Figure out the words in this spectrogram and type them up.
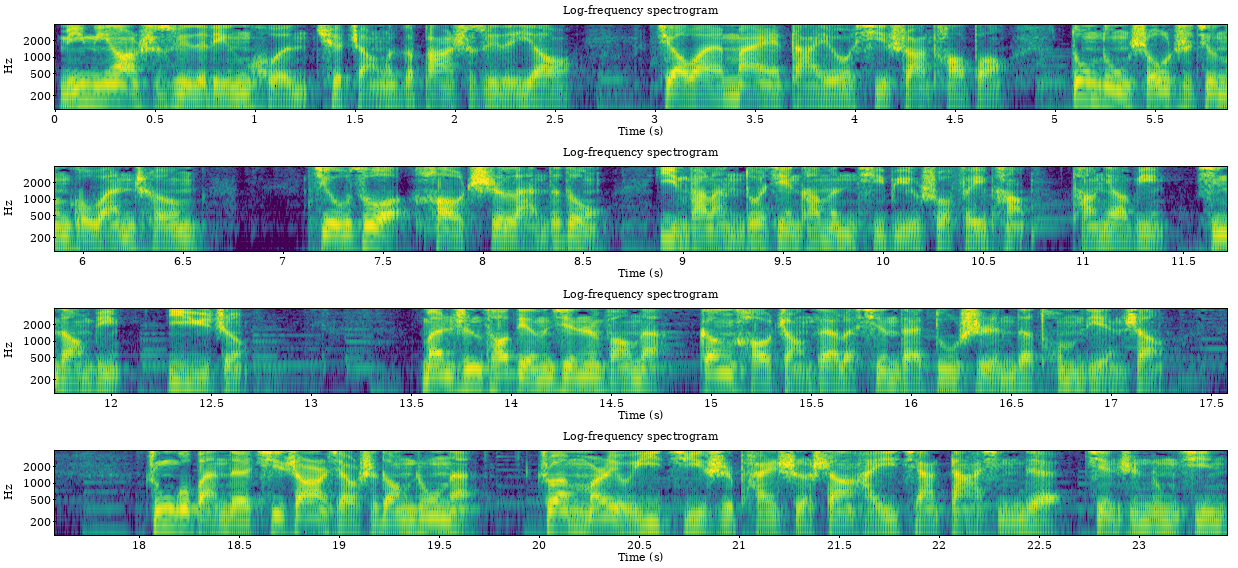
明明二十岁的灵魂却长了个八十岁的腰，叫外卖、打游戏、刷淘宝，动动手指就能够完成。久坐好吃懒得动，引发了很多健康问题，比如说肥胖、糖尿病、心脏病、抑郁症。满身槽点的健身房呢，刚好长在了现代都市人的痛点上。中国版的七十二小时当中呢，专门有一集是拍摄上海一家大型的健身中心。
